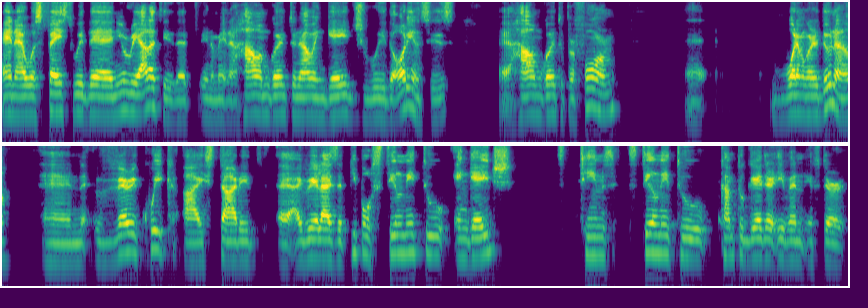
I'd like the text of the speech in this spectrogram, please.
And I was faced with the new reality that, you know, I mean, how I'm going to now engage with audiences, uh, how I'm going to perform, uh, what am I going to do now? And very quick, I started uh, I realized that people still need to engage. Teams still need to come together, even if they're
